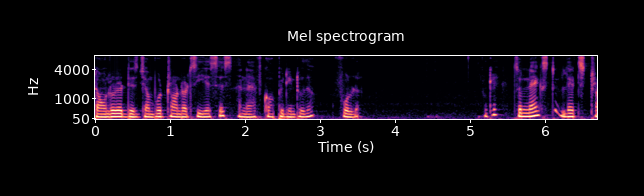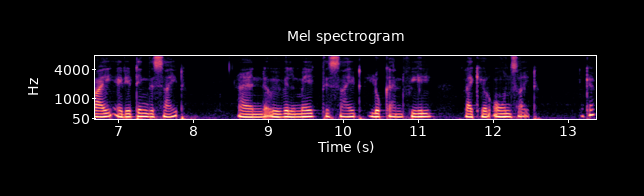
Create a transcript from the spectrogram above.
downloaded this jumbotron.css and I have copied into the folder. Okay so next let's try editing the site. And we will make this site look and feel like your own site. Okay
